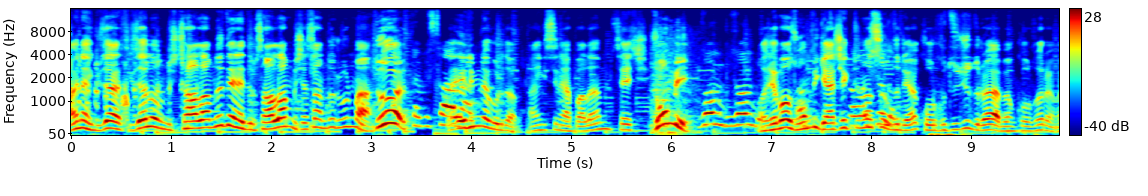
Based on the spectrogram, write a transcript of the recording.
Aynen güzel güzel olmuş. Sağlamlığı denedim. Sağlammış Hasan dur vurma. Dur. Tabii sağlam. elimle vurdum. Hangisini yapalım? Seç. Zombi. Zombi zombi. Acaba zombi gerçekten Savaşalım. nasıldır ya? Korkutucudur ha ben korkarım.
